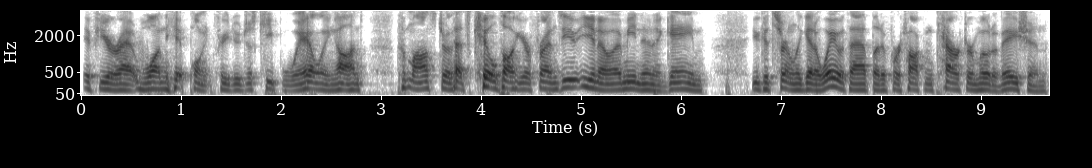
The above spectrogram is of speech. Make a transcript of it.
if you're at one hit point for you to just keep wailing on the monster that's killed all your friends. You you know, I mean, in a game, you could certainly get away with that, but if we're talking character motivation,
